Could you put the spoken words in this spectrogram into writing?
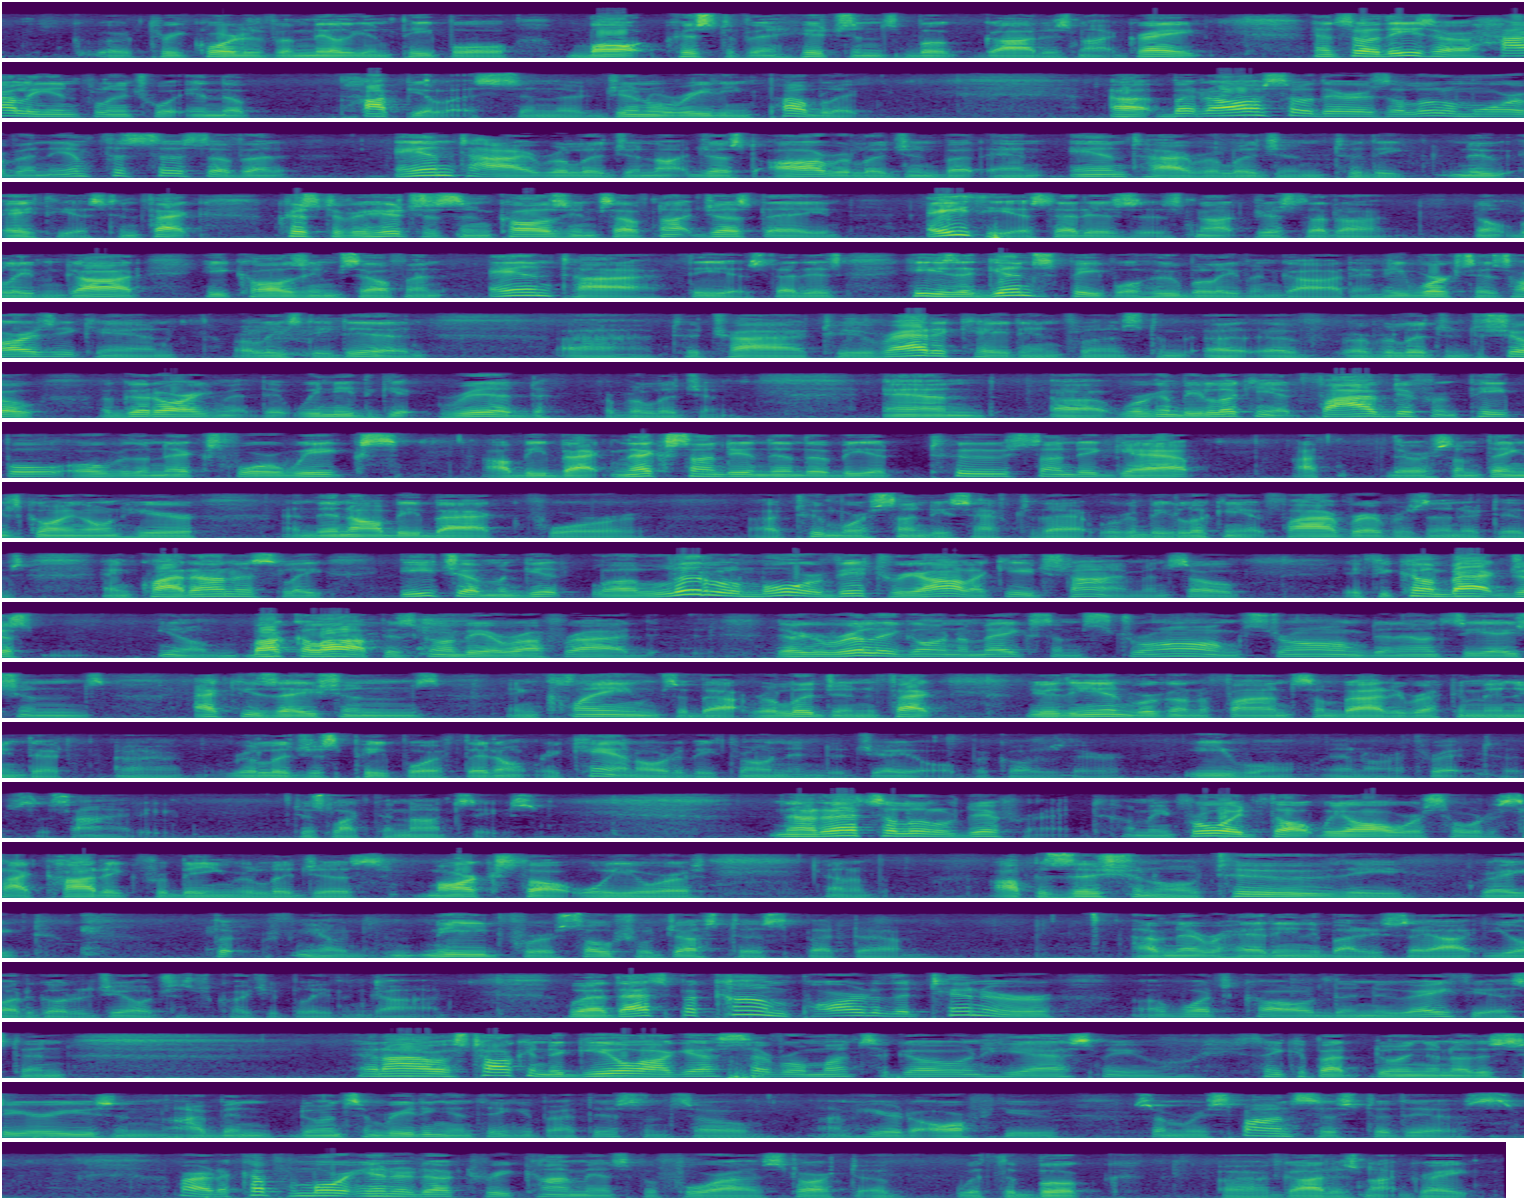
three quarters of a million people bought Christopher Hitchens' book, God is Not Great. And so these are highly influential in the populace, in the general reading public. Uh, but also there is a little more of an emphasis of an anti religion, not just our religion, but an anti religion to the new atheist. In fact, Christopher Hitchens calls himself not just an atheist, that is, it's not just that I don't believe in God, he calls himself an anti theist. That is, he's against people who believe in God, and he works as hard as he can, or at least he did. Uh, to try to eradicate influence to, uh, of, of, religion, to show a good argument that we need to get rid of religion. And uh, we're going to be looking at five different people over the next four weeks. I'll be back next Sunday, and then there'll be a two Sunday gap. I, there are some things going on here, and then I'll be back for uh, two more Sundays after that. We're going to be looking at five representatives, and quite honestly, each of them get a little more vitriolic each time. And so, if you come back, just you know, buckle up. It's going to be a rough ride they're really going to make some strong, strong denunciations, accusations, and claims about religion. In fact, near the end, we're going to find somebody recommending that uh, religious people, if they don't recant, ought to be thrown into jail because they're evil and are a threat to society, just like the Nazis. Now, that's a little different. I mean, Freud thought we all were sort of psychotic for being religious. Marx thought we were kind of oppositional to the great you know, need for social justice, but um, I've never had anybody say, you ought to go to jail just because you believe in God. Well, that's become part of the tenor of what's called the New Atheist. And and I was talking to Gil, I guess, several months ago, and he asked me, think about doing another series, and I've been doing some reading and thinking about this, and so I'm here to offer you some responses to this. All right, a couple more introductory comments before I start to, with the book, uh, God is Not Great.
